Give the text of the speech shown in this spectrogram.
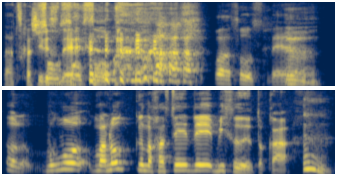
懐かしいですね。そうそうそう。まあそうですね、うん。そう僕も、まあ、ロックの派生でビスとかうん。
